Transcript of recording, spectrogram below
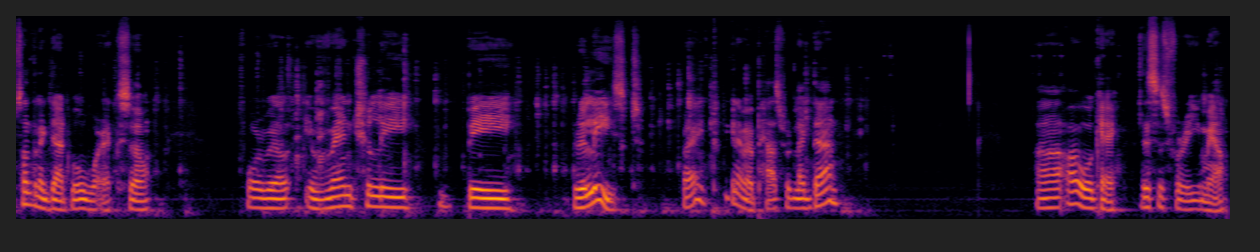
something like that will work. So 4 will eventually be released right? We can have a password like that. Uh, oh okay. This is for email.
